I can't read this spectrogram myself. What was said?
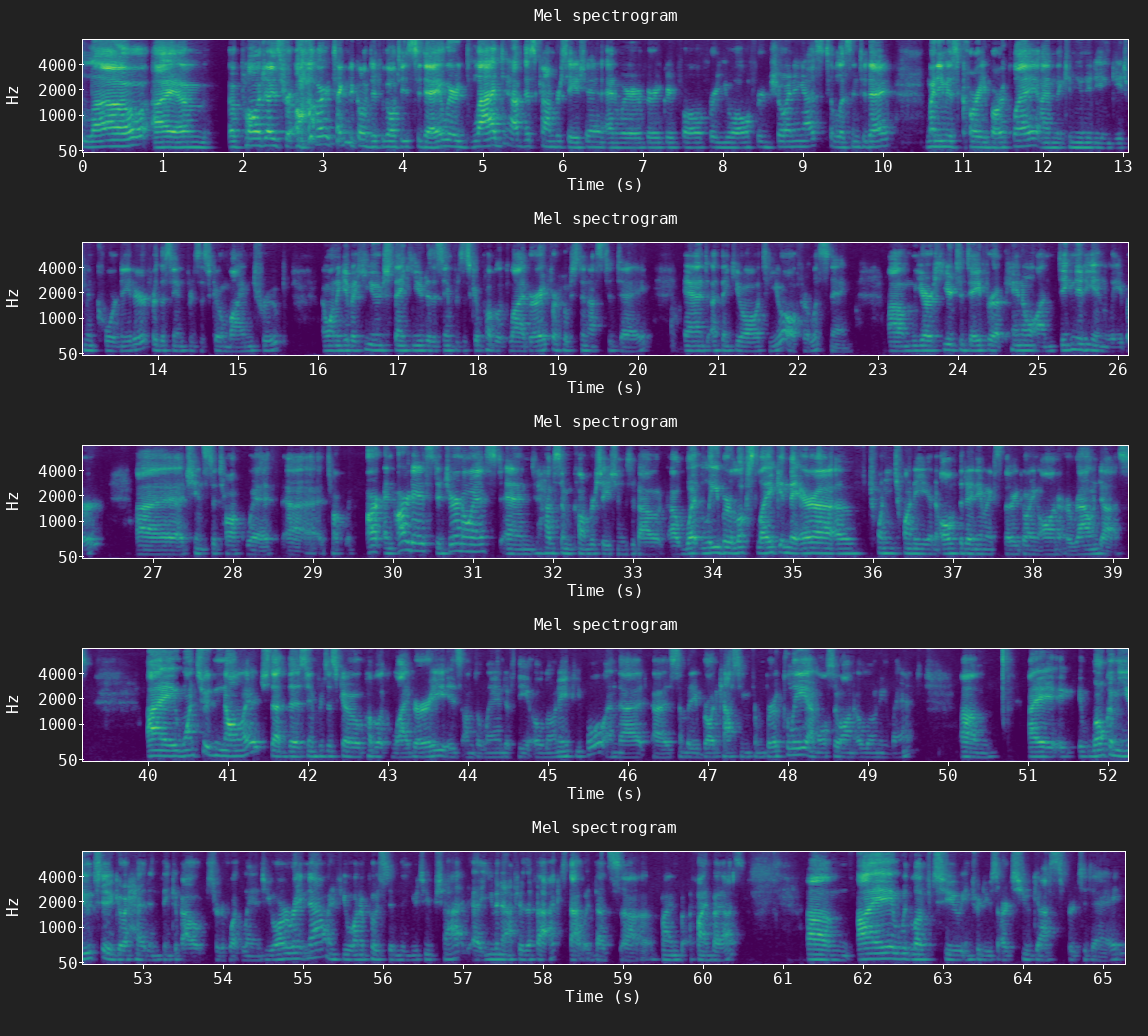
Hello, I am apologize for all of our technical difficulties today. We're glad to have this conversation and we're very grateful for you all for joining us to listen today. My name is Kari Barclay. I'm the Community Engagement Coordinator for the San Francisco Mime Troupe. I want to give a huge thank you to the San Francisco Public Library for hosting us today. And a thank you all to you all for listening. Um, we are here today for a panel on dignity in labor uh, a chance to talk with uh, talk with art, an artist, a journalist, and have some conversations about uh, what labor looks like in the era of 2020 and all of the dynamics that are going on around us. I want to acknowledge that the San Francisco Public Library is on the land of the Ohlone people and that as somebody broadcasting from Berkeley, I'm also on Ohlone land. Um, I welcome you to go ahead and think about sort of what land you are right now. And if you want to post in the YouTube chat, uh, even after the fact, that would that's uh, fine, fine by us. Um, I would love to introduce our two guests for today.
